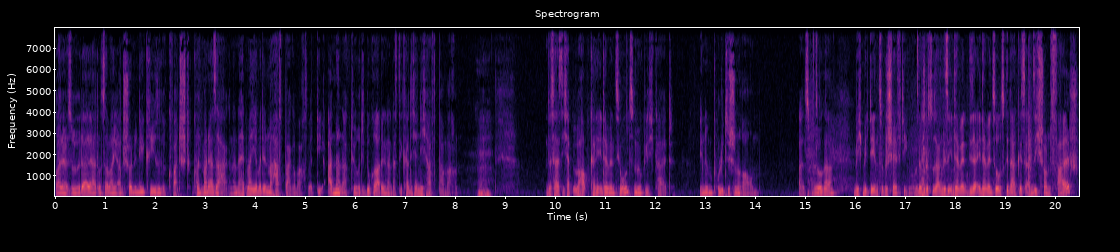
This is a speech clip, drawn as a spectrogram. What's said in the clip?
weil der Söder, der hat uns aber ja schon in die Krise gequatscht, könnte man ja sagen. Dann hätte man jemanden, den mal haftbar gemacht wird. Die anderen Akteure, die du gerade genannt hast, die kann ich ja nicht haftbar machen. Mhm. Das heißt, ich habe überhaupt keine Interventionsmöglichkeit in einem politischen Raum als Bürger, mich mit denen zu beschäftigen. Und da würdest du sagen, diese Interven dieser Interventionsgedanke ist an sich schon falsch.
